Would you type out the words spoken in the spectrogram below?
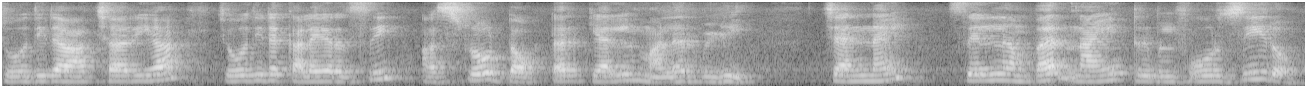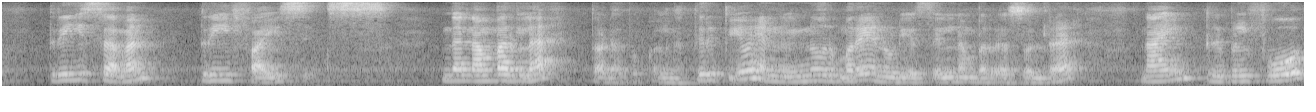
ஜோதிட ஆச்சாரியா ஜோதிட கலையரசி astro doctor L Malarvizhi. Chennai cell number nine triple four zero three seven three five six இந்த நம்பரில் தொடர்பு கொள்ளுங்கள் திருப்பியும் என் இன்னொரு முறை என்னுடைய செல் நம்பரை சொல்கிறேன் nine triple four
